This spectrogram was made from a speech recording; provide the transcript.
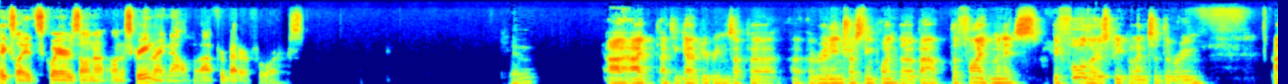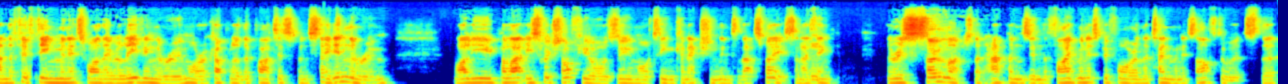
pixelated squares on a on a screen right now, uh, for better or for worse. Kim, I I think Andrew brings up a a really interesting point though about the five minutes before those people entered the room, and the fifteen minutes while they were leaving the room, or a couple of the participants stayed in the room while you politely switched off your Zoom or Team connection into that space. And I mm-hmm. think there is so much that happens in the five minutes before and the 10 minutes afterwards that,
